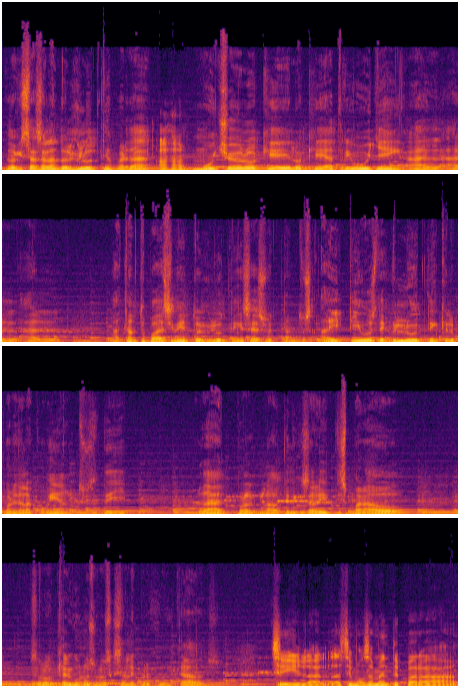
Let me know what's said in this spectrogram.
Es lo que estás hablando del gluten, ¿verdad? Ajá. Mucho de lo que, lo que atribuyen al, al, al- a tanto padecimiento del gluten es eso, tantos aditivos de gluten que le ponen a la comida. Entonces, de, ¿verdad? por algún lado tiene que salir disparado, solo que algunos son los que salen perjudicados. Sí, la- lastimosamente para,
